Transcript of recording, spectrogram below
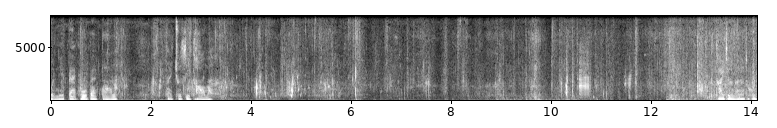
วันนี้แปลกหูแปลกตาแล้วใส่ชุดสีขาวมา ใกล้ถึงแล้วนะทุกคน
